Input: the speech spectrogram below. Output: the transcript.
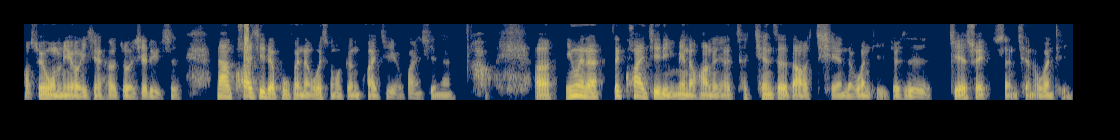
好，所以我们有一些合作一些律师。那会计的部分呢？为什么跟会计有关系呢？好，呃，因为呢，在会计里面的话呢，要牵涉到钱的问题，就是节税省钱的问题。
